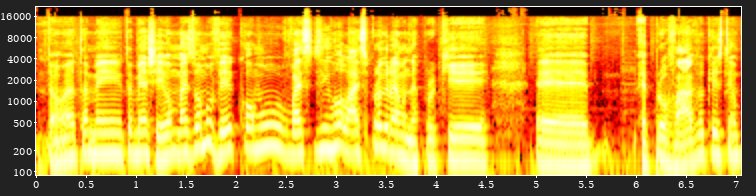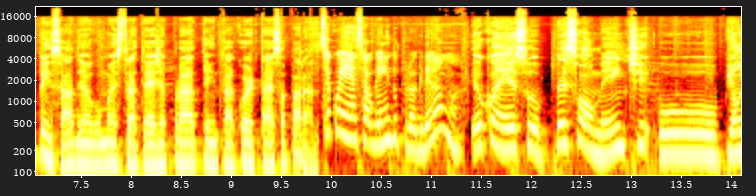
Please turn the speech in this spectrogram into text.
Então eu também, também achei. Mas vamos ver como vai se desenrolar esse programa, né? Porque é, é provável que eles tenham pensado em alguma estratégia pra tentar cortar essa parada. Você conhece alguém do programa? Eu conheço pessoalmente o Pyong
